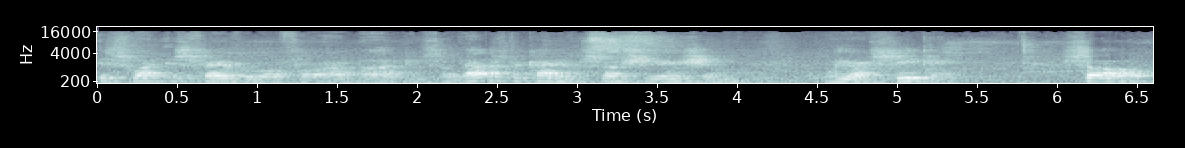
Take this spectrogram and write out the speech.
is what is favorable for our bhakti. So that is the kind of association we are seeking. So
